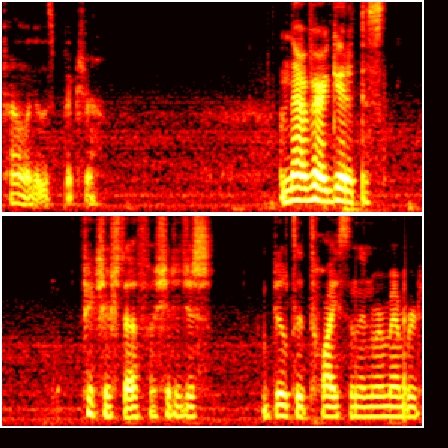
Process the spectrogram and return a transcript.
Trying to look at this picture. I'm not very good at this picture stuff. I should have just built it twice and then remembered.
